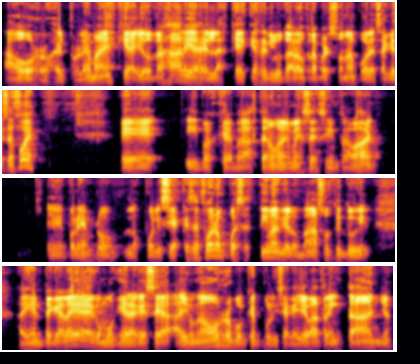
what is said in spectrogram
ahorros. El problema es que hay otras áreas en las que hay que reclutar a otra persona por esa que se fue eh, y pues que le pagaste nueve meses sin trabajar. Eh, por ejemplo, los policías que se fueron, pues se estima que los van a sustituir. Hay gente que alega que como quiera que sea, hay un ahorro porque el policía que lleva 30 años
